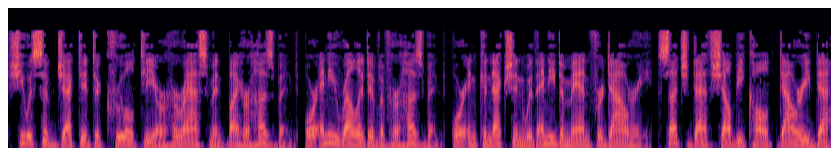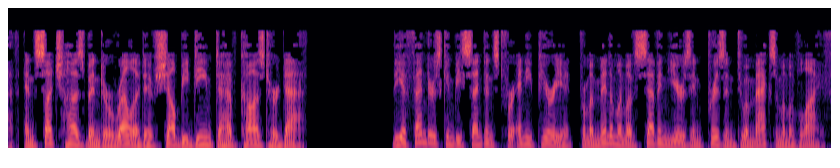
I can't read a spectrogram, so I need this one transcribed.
she was subjected to cruelty or harassment by her husband, or any relative of her husband, or in connection with any demand for dowry, such death shall be called dowry death and such husband or relative shall be deemed to have caused her death. The offenders can be sentenced for any period, from a minimum of seven years in prison to a maximum of life.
